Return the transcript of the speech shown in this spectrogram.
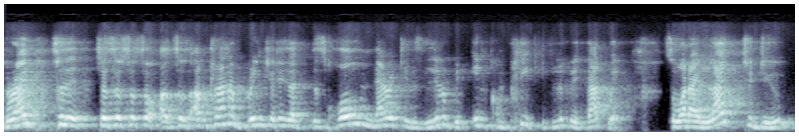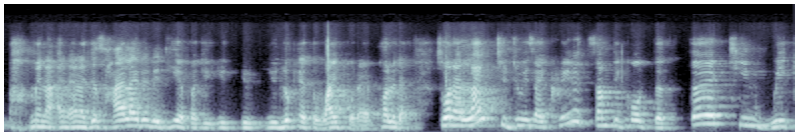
Right? So, so, so, so, so, uh, so I'm trying to bring to you that this whole narrative is a little bit incomplete if you look at it that way. So what I like to do, ah, I mean, and, and I just highlighted it here, but you, you, you looked at the whiteboard, I apologize. So what I like to do is I created something called the 13 week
